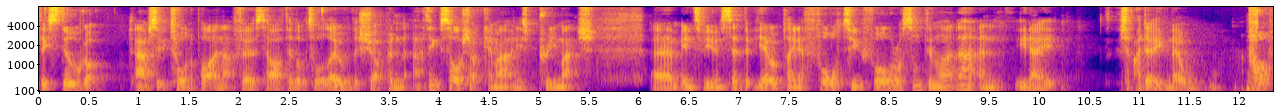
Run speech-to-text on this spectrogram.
They still got absolutely torn apart in that first half. They looked all over the shop, and I think Solskjaer came out in his pre-match um, interview and said that yeah, we're playing a four-two-four or something like that, and you know. I don't even know what,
